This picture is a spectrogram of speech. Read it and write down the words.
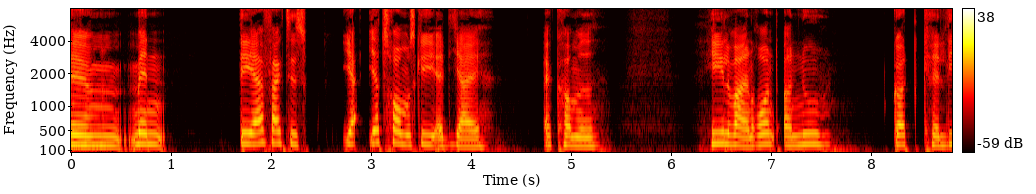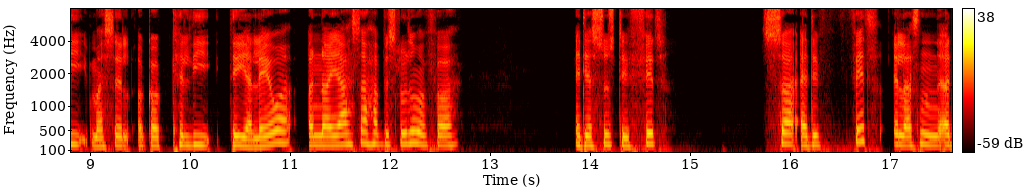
Øhm, men det er faktisk, jeg, jeg tror måske, at jeg er kommet hele vejen rundt, og nu godt kan lide mig selv, og godt kan lide det, jeg laver. Og når jeg så har besluttet mig for, at jeg synes, det er fedt så er det fedt. Eller sådan, og,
